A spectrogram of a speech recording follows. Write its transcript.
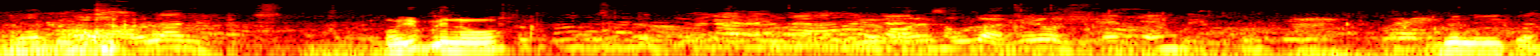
Yan, pinakaulan. Oh, yun pino. Sa ulan, ngayon. Doon ikot.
